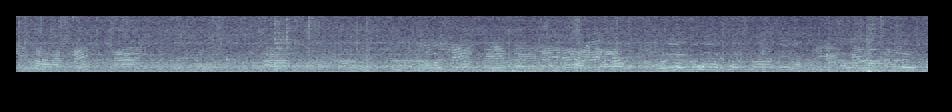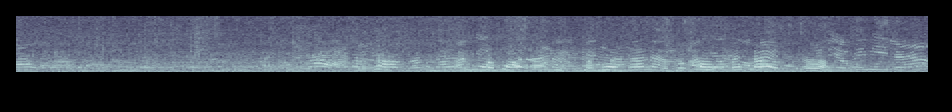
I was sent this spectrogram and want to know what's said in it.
ีตาดไหมนายตาดโอ้ยเล่นเมย์ใส่อะไรได้ครับ อันเดียวพอนั่นแหละพ อนั่นแหละพอไม่ใช่เออเดี๋ยวไม่มีแล้ว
